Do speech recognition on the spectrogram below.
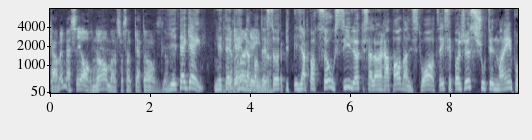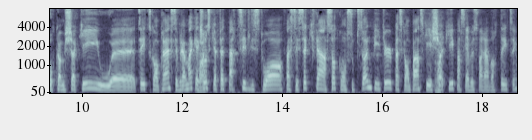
quand même assez hors norme en 74. Là. Il était game. Il était, était game d'apporter ça. Puis il apporte ça aussi, là, que ça a un rapport dans l'histoire. C'est pas juste shooter de même pour comme choquer ou, euh, tu comprends? C'est vraiment quelque Ouais. chose qui a fait partie de l'histoire. Parce que c'est ça qui fait en sorte qu'on soupçonne Peter parce qu'on pense qu'il est choqué parce qu'il veut se faire avorter, sais.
